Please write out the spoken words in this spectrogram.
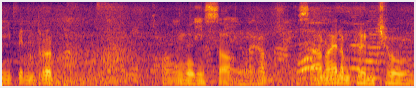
นี่เป็นรถของวงสองนะครับ สาวน้อยลำเพลินโชว์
